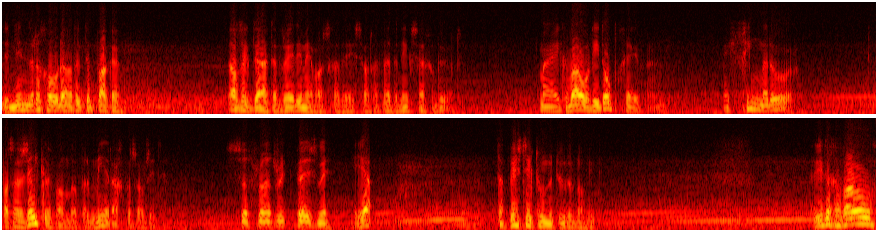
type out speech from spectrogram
De mindere goden had ik te pakken. Als ik daar tevreden mee was geweest, zou er verder niks zijn gebeurd. Maar ik wou het niet opgeven. Ik ging maar door. Ik was er zeker van dat er meer achter zou zitten. Sir Frederick Paisley. Ja. Dat wist ik toen natuurlijk nog niet. In ieder geval,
